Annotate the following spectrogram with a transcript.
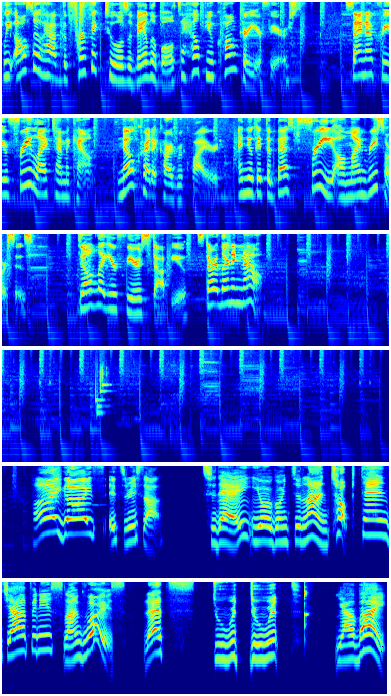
we also have the perfect tools available to help you conquer your fears. Sign up for your free lifetime account, no credit card required, and you'll get the best free online resources. Don't let your fears stop you. Start learning now. Hi guys, it's Risa. Today you're going to learn top 10 Japanese slang words. Let's do it, do it. やばい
